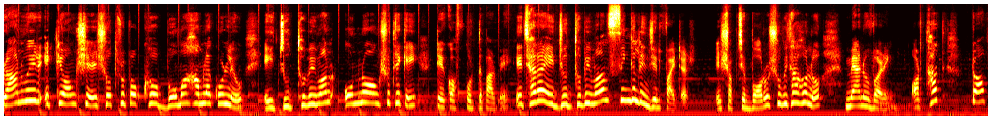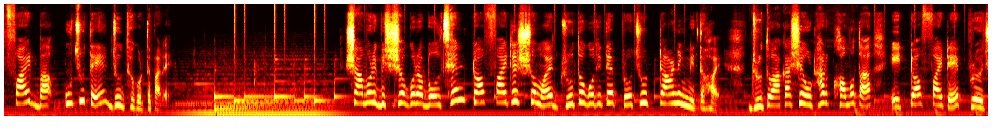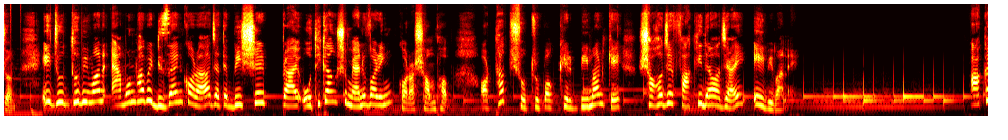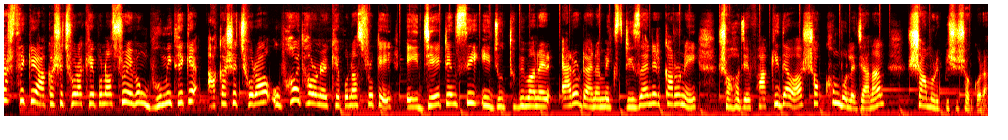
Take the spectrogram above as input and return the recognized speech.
রানওয়ের একটি অংশে শত্রুপক্ষ বোমা হামলা করলেও এই যুদ্ধবিমান অন্য অংশ থেকেই টেক অফ করতে পারবে। এছাড়া এই যুদ্ধবিমান সিঙ্গেল ইঞ্জিন ফাইটার এর সবচেয়ে বড় সুবিধা হলো ম্যানোভারিং, অর্থাৎ টপ ফাইট বা উঁচুতে যুদ্ধ করতে পারে। সামরিক বিশেষজ্ঞরা বলছেন, টপ ফাইটের সময় দ্রুত গতিতে প্রচুর টার্নিং নিতে হয়। দ্রুত আকাশে ওঠার ক্ষমতা এই টপ ফাইটে প্রয়োজন। এই যুদ্ধ বিমান এমনভাবে ডিজাইন করা যাতে বিশ্বের প্রায় অধিকাংশ ম্যানুভারিং করা সম্ভব। অর্থাৎ শত্রুপক্ষের বিমানকে সহজে ফাঁকি দেওয়া যায় এই বিমানে। আকাশ থেকে আকাশে ছোড়া ক্ষেপণাস্ত্র এবং ভূমি থেকে আকাশে ছোড়া উভয় ধরনের ক্ষেপণাস্ত্রকেই এই জে টেনসি ই যুদ্ধ বিমানের অ্যারোডাইনামিক্স ডিজাইনের কারণেই সহজে ফাঁকি দেওয়া সক্ষম বলে জানান সামরিক বিশেষজ্ঞরা।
